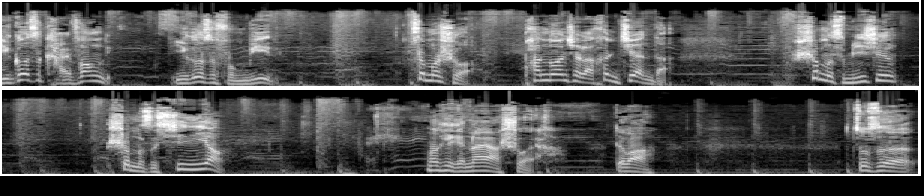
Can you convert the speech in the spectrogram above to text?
一个是开放的，一个是封闭的。怎么说？判断起来很简单，什么是迷信，什么是信仰？我可以跟大家说一下，对吧？就是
